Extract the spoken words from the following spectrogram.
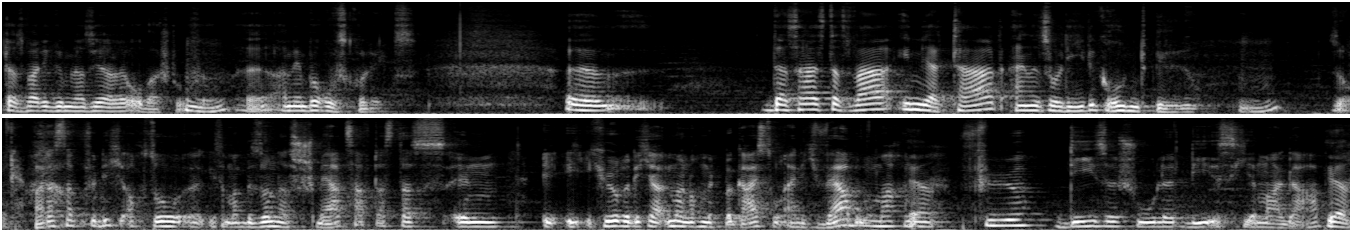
das war die gymnasiale Oberstufe mhm. an den Berufskollegs. das heißt, das war in der Tat eine solide Grundbildung. Mhm. So. War das dann für dich auch so, äh, ich sag mal, besonders schmerzhaft, dass das in, ich, ich höre dich ja immer noch mit Begeisterung eigentlich Werbung machen ja. für diese Schule, die es hier mal gab. Ja.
